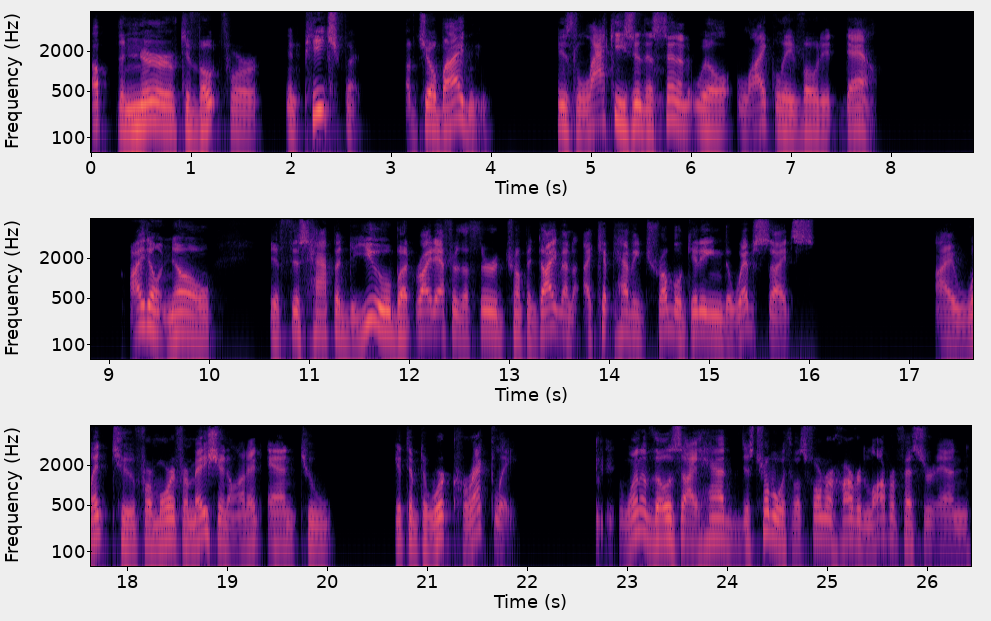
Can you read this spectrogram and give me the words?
up the nerve to vote for impeachment of Joe Biden, his lackeys in the Senate will likely vote it down. I don't know if this happened to you, but right after the third Trump indictment, I kept having trouble getting the websites I went to for more information on it and to get them to work correctly. One of those I had this trouble with was former Harvard law professor and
